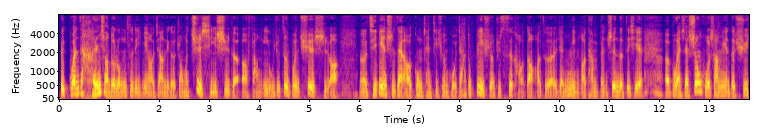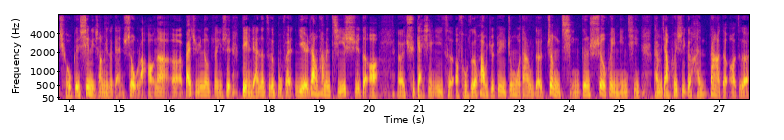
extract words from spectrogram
被关在很小的笼子里面啊，这样的一个状况，窒息式的呃防疫，我觉得这个部分确实啊，呃，即便是在啊共产集权国家，他都必须要去思考到啊，这个人民啊，他们本身的这些呃，不管是在生活上面的需求跟心理上面的感受了啊，那呃，白纸运动等于是点燃了这个部分，也让他们及时的啊，呃，去改弦易辙啊，否则的话，我觉得对于中国大陆的政情。跟社会民情，坦白讲，会是一个很大的啊，这个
